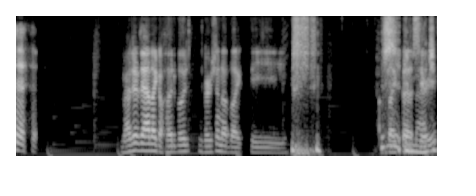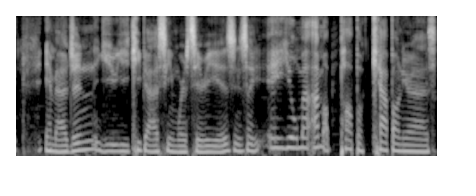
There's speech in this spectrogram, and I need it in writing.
Imagine if they had like a hood vo- version of like the of, like the Siri. imagine, imagine you, you keep asking where Siri is, and it's like, hey, yo, man, I'm gonna pop a cap on your ass.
